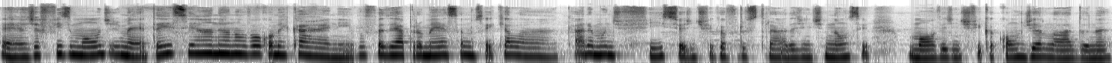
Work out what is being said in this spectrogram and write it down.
É, eu já fiz um monte de meta. Esse ano eu não vou comer carne, vou fazer a promessa, não sei o que lá. Cara, é muito difícil, a gente fica frustrado, a gente não se move, a gente fica congelado, né?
